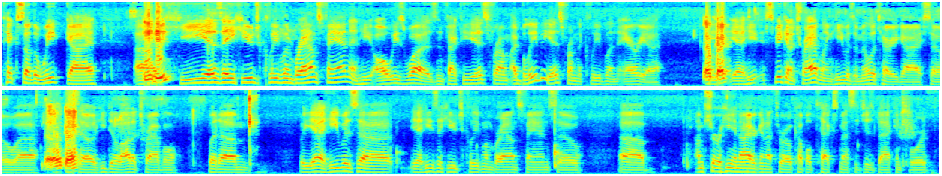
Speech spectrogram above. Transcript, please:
picks of the week guy. Uh, Mhm. He is a huge Cleveland Browns fan, and he always was. In fact, he is from. I believe he is from the Cleveland area. okay, He- yeah. He speaking of traveling, he was a military guy, so uh, okay. so he did a lot of travel. But um, but yeah, he was uh, yeah, he's a huge Cleveland Browns fan. So uh, I'm sure he and I are going to throw a couple text messages back and forth.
